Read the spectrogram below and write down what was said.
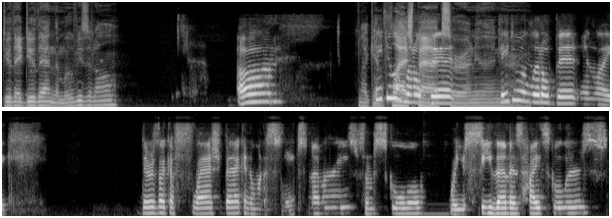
Do they do that in the movies at all? Um, Like They do a little bit. or anything? they do a little bit in like there's like a flashback into one of Snape's memories from school where you see them as high schoolers,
